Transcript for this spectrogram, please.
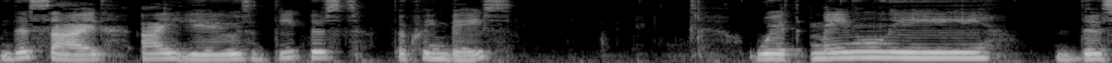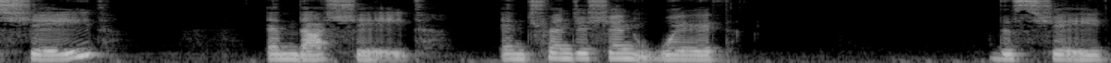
this side, I use deepest, the cream base with mainly this shade and that shade and transition with this shade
